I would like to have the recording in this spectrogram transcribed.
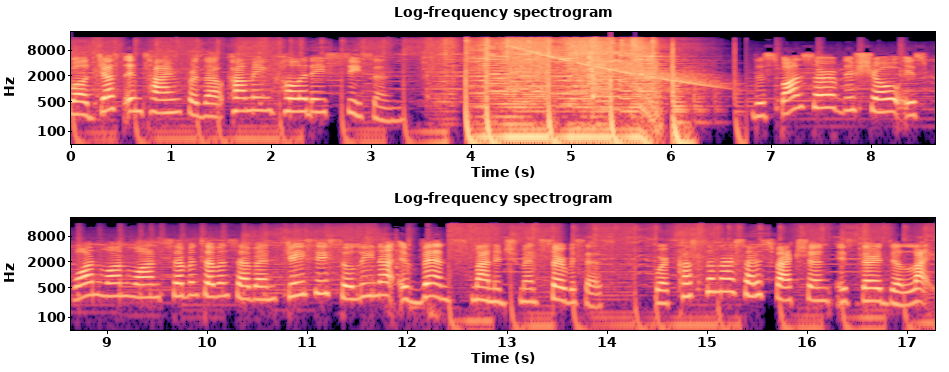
Well, just in time for the coming holiday season. The sponsor of this show is 111777 JC Solina Events Management Services, where customer satisfaction is their delight.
